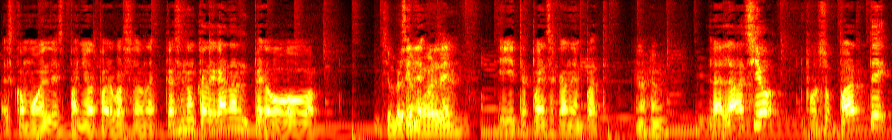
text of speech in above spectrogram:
Es como el español para el Barcelona. Casi nunca le ganan, pero. Siempre Sí, te le- muerden. Y te pueden sacar un empate. Ajá. La Lazio, por su parte.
